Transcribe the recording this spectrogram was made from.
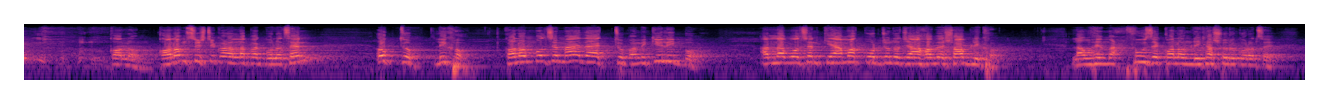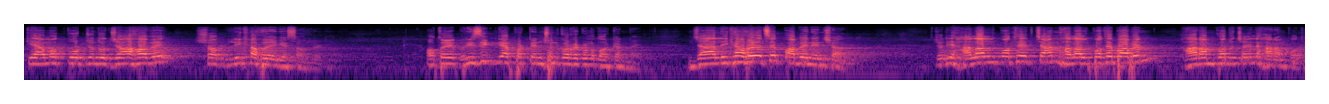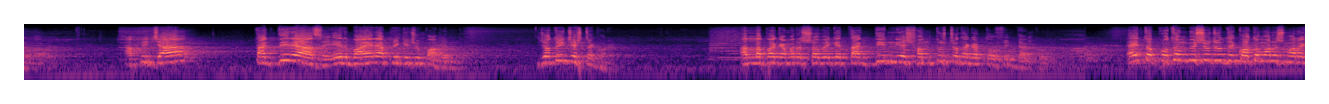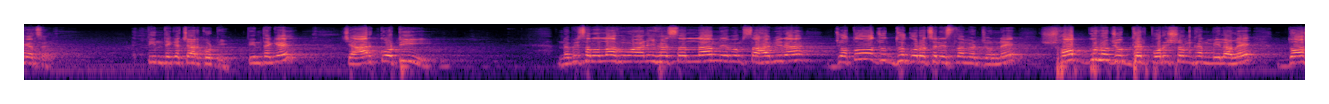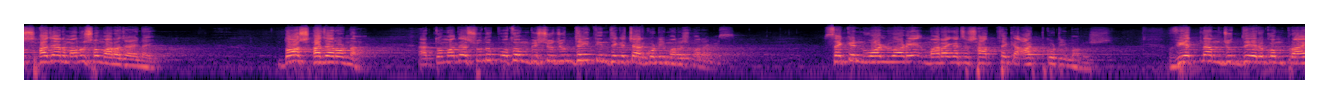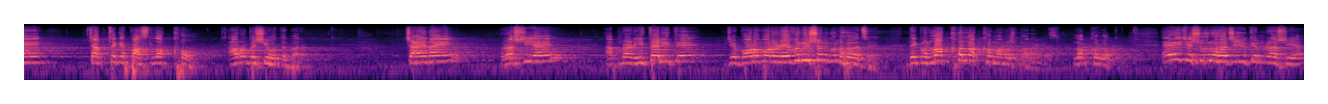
কলম। কলম সৃষ্টি করে আল্লাহ পাক বলেছেন, উক্তুব, লিখো। কলম বলছে মা দা একটুব আমি কি লিখব? আল্লাহ বলছেন, কেয়ামত পর্যন্ত যা হবে সব লিখো। লাউহে মাহফুজে কলম লেখা শুরু করেছে। কেয়ামত পর্যন্ত যা হবে সব লেখা হয়ে গেছে অলরেডি অতএব রিজিক নিয়ে আপনার টেনশন করার কোনো দরকার নাই। যা লেখা হয়েছে পাবেন ইনশাল যদি হালাল পথে চান, হালাল পথে পাবেন, হারাম পথে চাইলে হারাম পথে পাবেন। আপনি যা তাকদিরে আছে, এর বাইরে আপনি কিছু পাবেন না। যতই চেষ্টা করেন। আল্লাহ আমাদের সবাইকে তাকদির নিয়ে সন্তুষ্ট থাকার তৌফিক দান করুন। এই তো প্রথম বিশ্বযুদ্ধে কত মানুষ মারা গেছে? তিন থেকে চার কোটি। তিন থেকে চার কোটি। নবী সাল্লাল্লাহু আলী হাসাল্লাম এবং সাহাবিরা যত যুদ্ধ করেছেন ইসলামের জন্য, সবগুলো যুদ্ধের পরিসংখ্যান মিলালে দশ হাজার মানুষও মারা যায় নাই। দশ হাজারও না। আর তোমাদের শুধু প্রথম বিশ্বযুদ্ধেই তিন থেকে চার কোটি মানুষ মারা গেছে। সেকেন্ড ওয়ার্ল্ড ওয়ারে মারা গেছে সাত থেকে আট কোটি মানুষ। ভিয়েতনাম যুদ্ধে এরকম প্রায় চার থেকে পাঁচ লক্ষ আরও বেশি হতে পারে। চায়নায়, রাশিয়ায়, আপনার ইতালিতে যে বড় বড় রেভলিউশনগুলো হয়েছে, দেখবেন লক্ষ লক্ষ মানুষ মারা গেছে, লক্ষ লক্ষ। এই যে শুরু হয়েছে ইউক্রেন, রাশিয়া,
